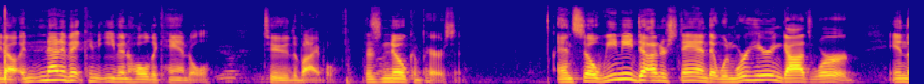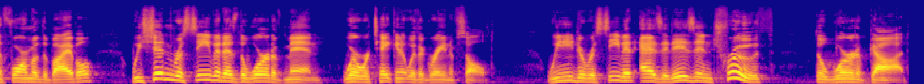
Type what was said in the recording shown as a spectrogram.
you know, and none of it can even hold a candle to the Bible. There's no comparison. And so we need to understand that when we're hearing God's word in the form of the Bible, we shouldn't receive it as the word of men, where we're taking it with a grain of salt. We need to receive it as it is in truth, the word of God,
